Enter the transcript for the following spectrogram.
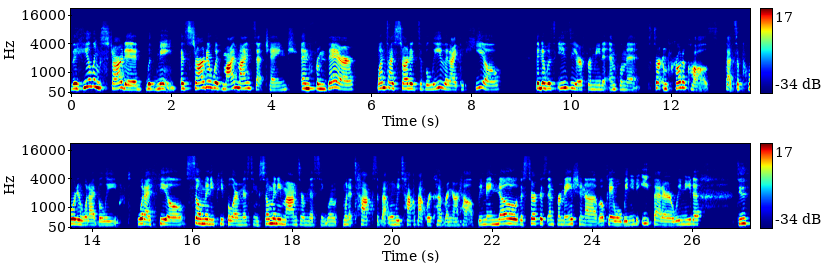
The healing started with me. It started with my mindset change. And from there, once I started to believe that I could heal, then it was easier for me to implement certain protocols that supported what I believed, what I feel so many people are missing, so many moms are missing when, when it talks about, when we talk about recovering our health. We may know the surface information of, okay, well, we need to eat better, we need to do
